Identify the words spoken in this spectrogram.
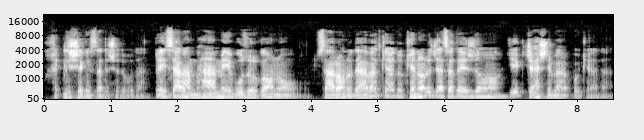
خیلی شگفت زده شده بودن. قیصر هم همه بزرگان و سران رو دعوت کرد و کنار جسد اژدها یک جشنی برپا کردن.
